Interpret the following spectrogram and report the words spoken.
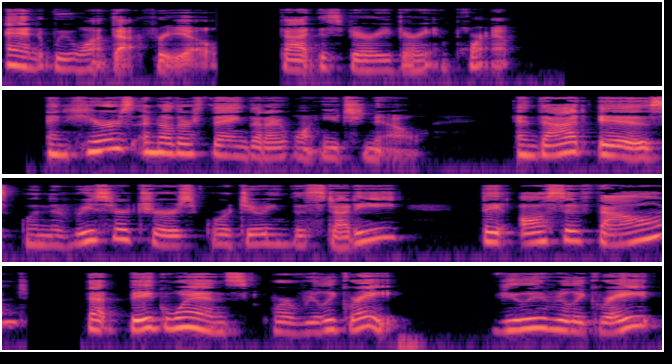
And we want that for you. That is very, very important. And here's another thing that I want you to know. And that is when the researchers were doing the study, they also found that big wins were really great, really, really great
